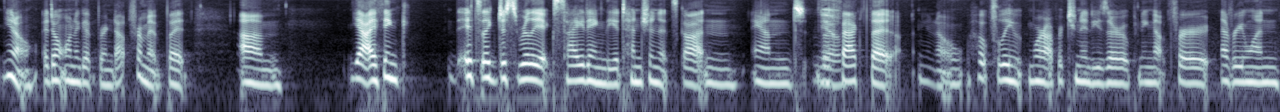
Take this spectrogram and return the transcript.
you know, I don't want to get burned out from it, but um, yeah, I think it's like just really exciting the attention it's gotten and the Yeah. fact that you know hopefully more opportunities are opening up for everyone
